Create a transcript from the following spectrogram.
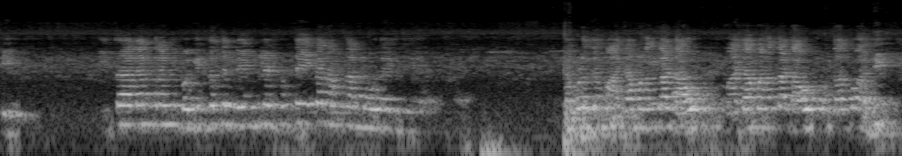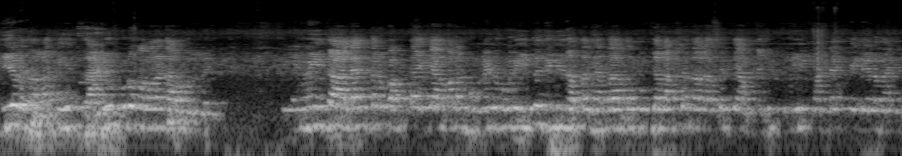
ठीक इथं आल्यानंतर आम्ही बघितलं तर नेमप्लेट फक्त एका आमदार महोदयांची. त्यामुळे जर माझ्या मनातला डाऊट माझ्या मनातला डाऊट होता तो अधिक क्लिअर झाला की हे जाणीवपूर्वक आम्हाला डाऊट तुम्ही इथं आल्यानंतर बघताय की आम्हाला मुंबई वगैरे इथं दिली जातात. ज्याचा आता तुमच्या लक्षात आलं असेल की आमच्याशी कुणीही कॉन्टॅक्ट केलेला नाही.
